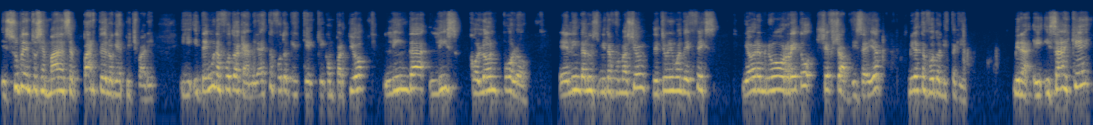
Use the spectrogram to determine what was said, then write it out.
eh, súper entusiasmada en ser parte de lo que es Beach Party. Y, tengo una foto acá, mira, esta foto que compartió Linda Liz Colón Polo. Eh, Linda Luz, mi transformación de 21 Day Fix. Y ahora mi nuevo reto, Chef Shop, dice ella. Mira esta foto que está aquí. Mira, y, ¿sabes qué?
